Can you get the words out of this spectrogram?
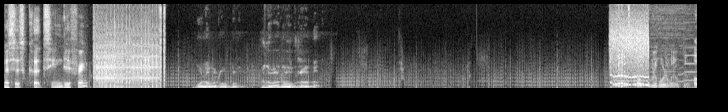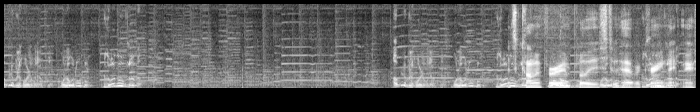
This is cutscene different. It's common for employees to have recurring nightmares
